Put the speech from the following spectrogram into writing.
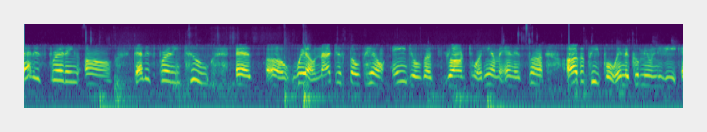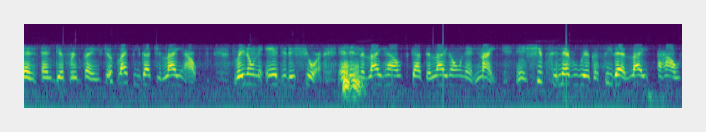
that is spreading. Uh, that is spreading too, as uh, well. Not just those hell angels are drawn toward him and his son, other people in the community and and different things. Just like you got your lighthouse right on the edge of the shore. And then mm-hmm. the lighthouse got the light on at night. And ships and everywhere could see that lighthouse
